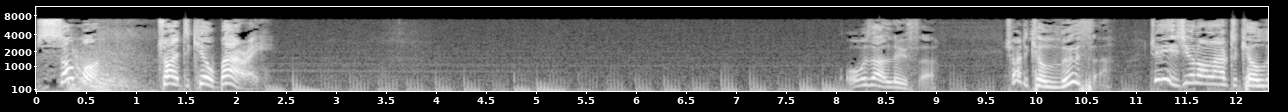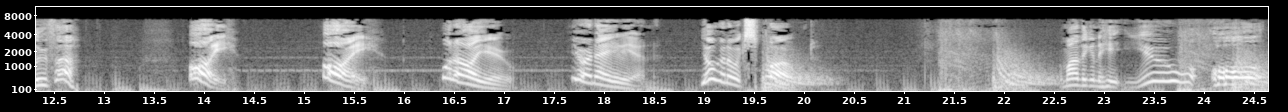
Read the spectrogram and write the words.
Someone tried to kill Barry. Or was that Luther? Tried to kill Luther? Jeez, you're not allowed to kill Luther. Oi! Oi! What are you? You're an alien. You're going to explode. I'm either going to hit you or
